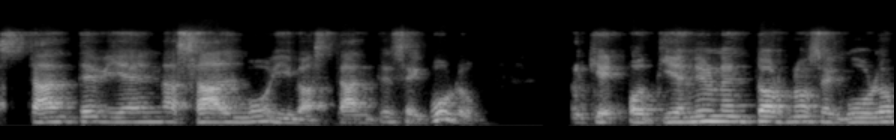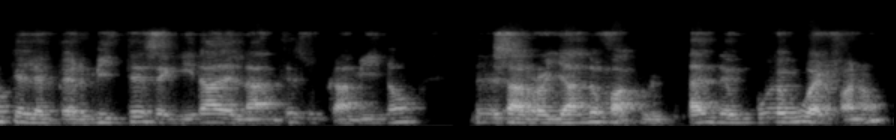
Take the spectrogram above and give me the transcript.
bastante bien a salvo y bastante seguro porque o tiene un entorno seguro que le permite seguir adelante su camino desarrollando facultades de un buen huérfano.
